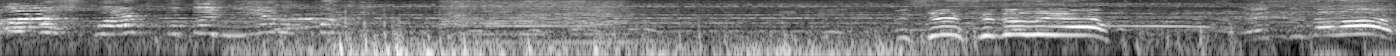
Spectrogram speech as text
Arruma pros banheiro, ali, é? Lá!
